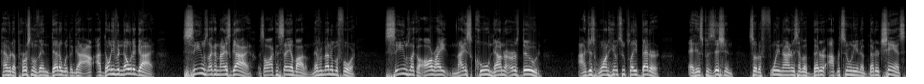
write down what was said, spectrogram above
having a personal vendetta with the guy. I, don't even know the guy. Seems like a nice guy. That's all I can say about him. Never met him before. Seems like an all right, nice, cool, down to earth dude. I just want him to play better at his position so the 49ers have a better opportunity and a better chance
